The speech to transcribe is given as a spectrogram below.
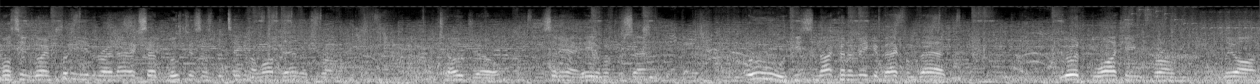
Both teams going pretty even right now, except Lucas has been taking a lot of damage from Tojo. sitting at 81%. Ooh, he's not going to make it back from that. Good blocking from Leon.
